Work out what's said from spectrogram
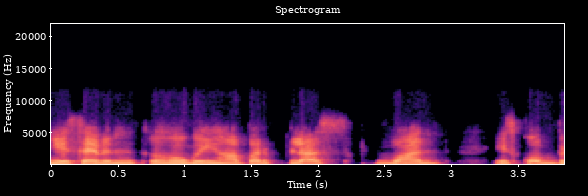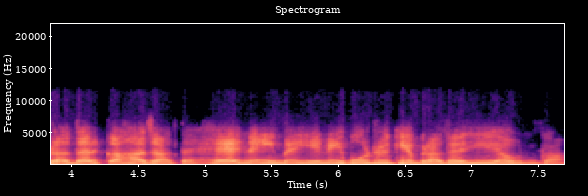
ये सेवन हो गई यहाँ पर प्लस वन इसको ब्रदर कहा जाता है। नहीं, मैं ये नहीं बोल रही कि ये ब्रदर ही है उनका।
